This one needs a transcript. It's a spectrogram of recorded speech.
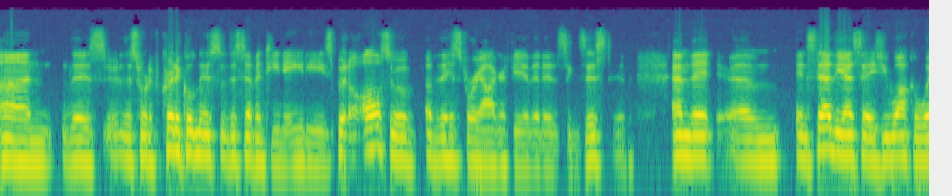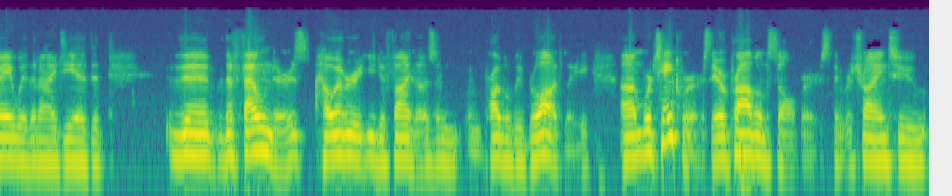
on this the sort of criticalness of the 1780s, but also of, of the historiography that has existed, and that um, instead the essays you walk away with an idea that the the founders, however you define those, and probably broadly, um, were tinkerers. They were problem solvers. They were trying to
